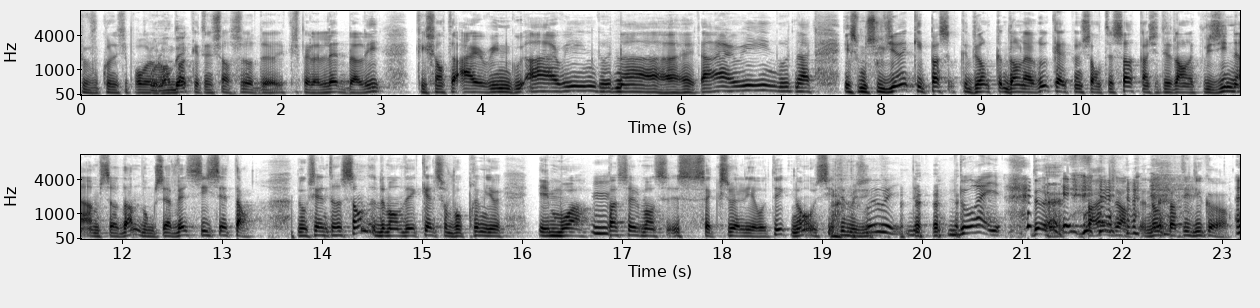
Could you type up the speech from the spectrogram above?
que vous connaissez probablement Hollandais. pas, qui est un chanteur de, qui s'appelle Led Belly, qui chantait Irene, Good, Irene, good night, Irene, good night. Et je me souviens qu'il passe, que dans, la rue, quelqu'un chantait ça quand j'étais dans la cuisine à Amsterdam, donc j'avais 6-7 ans. Donc c'est intéressant de demander quels sont vos premiers émois, pas seulement sexuels et érotiques, non, aussi de musique. Oui, oui, de- d'oreille. De- par exemple, une autre partie du corps.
